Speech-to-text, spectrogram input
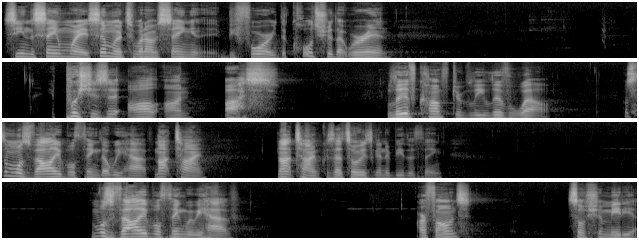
See, in the same way, similar to what I was saying before, the culture that we're in, it pushes it all on us. Live comfortably, live well. What's the most valuable thing that we have? Not time. Not time, because that's always going to be the thing. The most valuable thing that we have our phones, social media,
